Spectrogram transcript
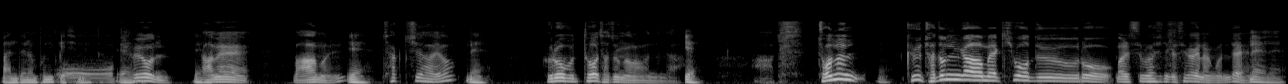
만드는 분이 계십니다. 오, 예. 표현 예. 남의 마음을 예. 착취하여 네. 그로부터 자존감을 얻는다. 예. 아, 저는 예. 그 자존감의 키워드로 말씀하시니까 생각이 난 건데 네, 네.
